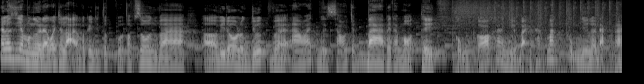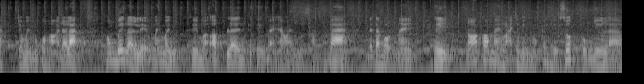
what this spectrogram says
Hello, xin chào mọi người đã quay trở lại với kênh youtube của Top Zone và ở video lần trước về iOS 16.3 beta 1 thì cũng có khá là nhiều bạn thắc mắc cũng như là đặt ra cho mình một câu hỏi đó là không biết là liệu máy mình khi mà up lên cái phiên bản iOS 16.3 beta 1 này thì nó có mang lại cho mình một cái hiệu suất cũng như là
